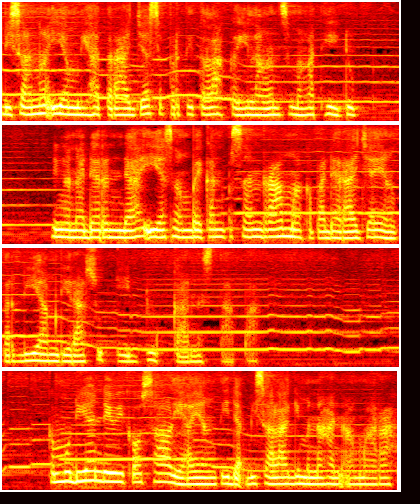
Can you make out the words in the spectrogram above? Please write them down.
Di sana ia melihat raja seperti telah kehilangan semangat hidup. Dengan nada rendah ia sampaikan pesan Rama kepada raja yang terdiam dirasuki duka nestapa. Kemudian Dewi Kausalya yang tidak bisa lagi menahan amarah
